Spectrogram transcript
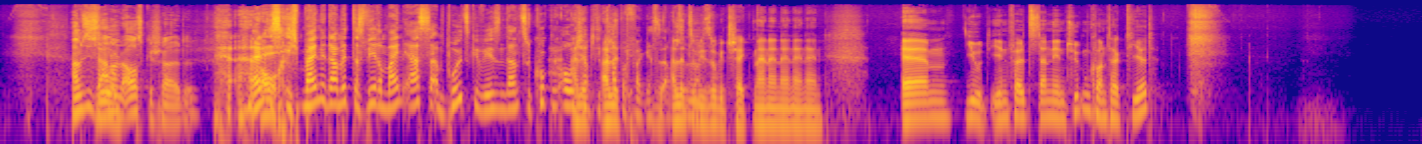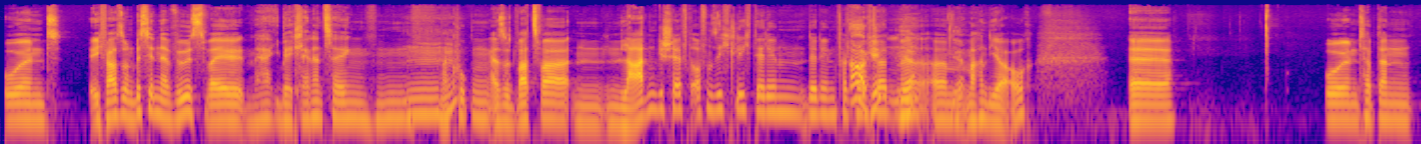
Haben sie es So. an- und ausgeschaltet? Nein, ich, ich meine damit, das wäre mein erster Impuls gewesen, dann zu gucken, oh, ich alle, habe die alle, Kappe vergessen. Alle sowieso gecheckt. Nein, nein, nein, nein, nein. Ähm, gut, jedenfalls dann den Typen kontaktiert. Und ich war so ein bisschen nervös, weil, na, eBay Kleinanzeigen, hm, Mhm. mal gucken. Also es war zwar ein, ein Ladengeschäft offensichtlich, der den, der den verkauft okay. hat. Ne? Ja. Ähm, Ja. Machen die ja auch. Äh, und habe dann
